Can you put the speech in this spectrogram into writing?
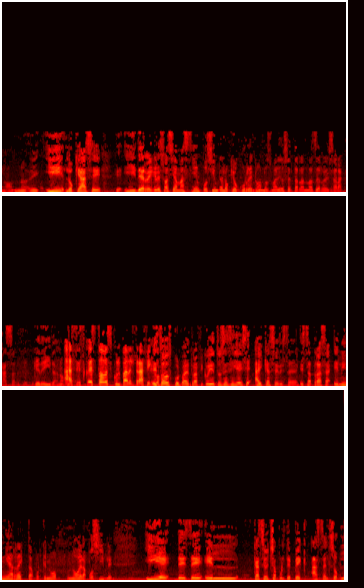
¿No? Eh, y lo que hace, y de regreso hacía más tiempo, siempre lo que ocurre, ¿no? Los maridos se tardan más de regresar a casa que de ida, ¿no? Así es, es todo es culpa del tráfico. Es todo es culpa del tráfico. Y entonces ella dice, hay que hacer esta, esta traza en línea recta, porque no, no era posible. Y eh, desde el Castillo de Chapultepec hasta el Zócalo,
